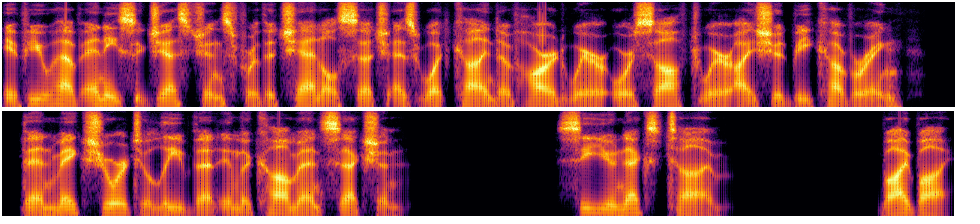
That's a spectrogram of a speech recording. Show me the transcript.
If you have any suggestions for the channel such as what kind of hardware or software I should be covering, then make sure to leave that in the comment section. See you next time. Bye bye.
